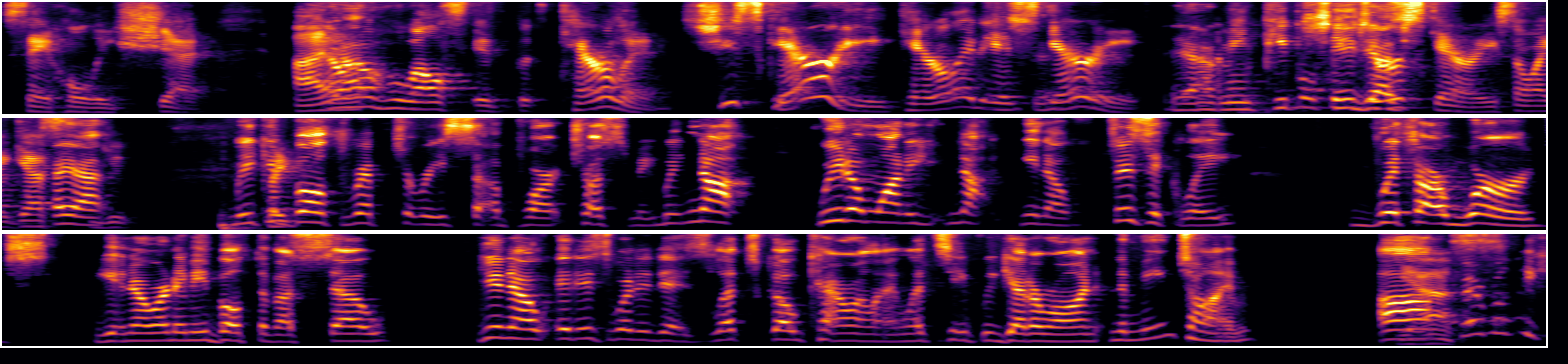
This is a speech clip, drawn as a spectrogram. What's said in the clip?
say, "Holy shit!" I don't yeah. know who else is, but Carolyn. She's scary. Carolyn is scary. Yeah. I mean, people she think just, you're scary, so I guess yeah. You, we can but, both rip Teresa apart. Trust me. We not. We don't want to not you know physically with our words. You know what I mean? Both of us. So you know, it is what it is. Let's go, Caroline. Let's see if we get her on. In the meantime, uh, yes. Beverly,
